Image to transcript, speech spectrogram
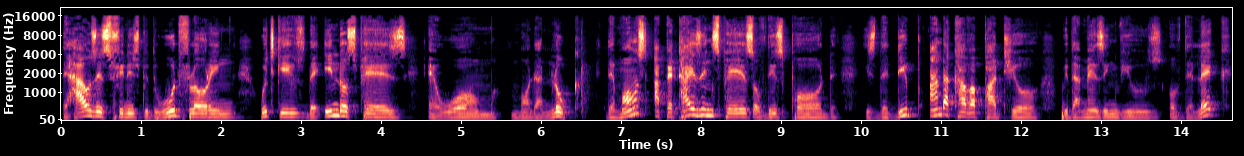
The house is finished with wood flooring, which gives the indoor space a warm, modern look. The most appetizing space of this pod is the deep undercover patio with amazing views of the lake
